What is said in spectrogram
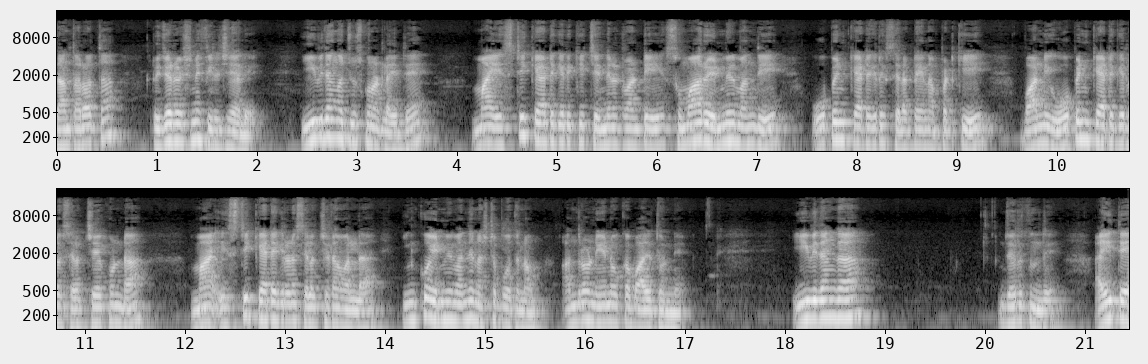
దాని తర్వాత రిజర్వేషన్ని ఫిల్ చేయాలి. ఈ విధంగా చూసుకున్నట్లయితే మా ఎస్టీ కేటగిరీకి చెందినటువంటి సుమారు ఎనిమిది మంది ఓపెన్ కేటగిరీకి సెలెక్ట్ అయినప్పటికీ వారిని ఓపెన్ కేటగిరీలో సెలెక్ట్ చేయకుండా మా ఎస్టీ కేటగిరీలో సెలెక్ట్ చేయడం వల్ల ఇంకో ఎనిమిది మంది నష్టపోతున్నాం. అందులో నేను ఒక బాధితుడిని ఈ విధంగా జరుగుతుంది. అయితే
